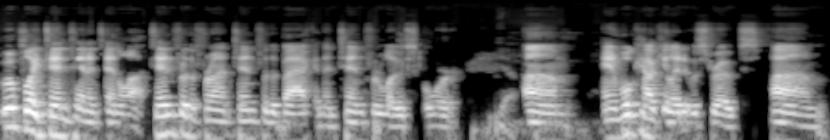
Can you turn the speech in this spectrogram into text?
we'll play 10, 10, and 10 a lot. 10 for the front, 10 for the back, and then 10 for low score. Yeah. Um, and we'll calculate it with strokes. Um,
